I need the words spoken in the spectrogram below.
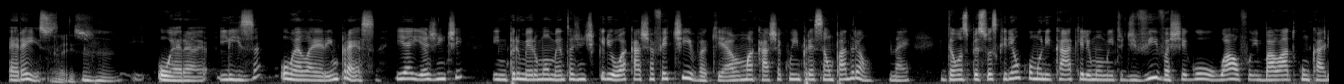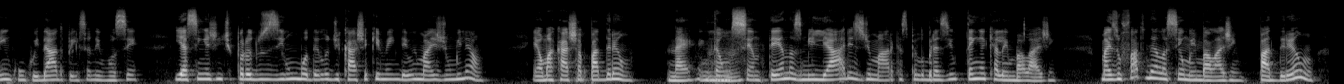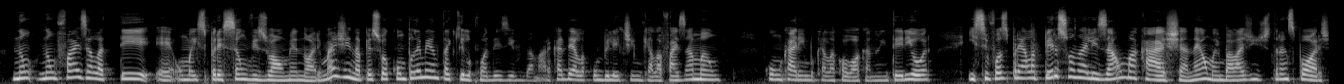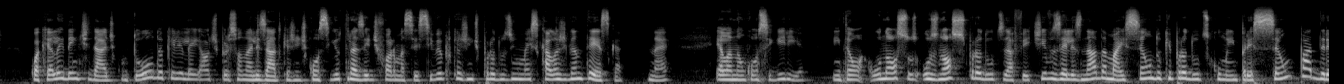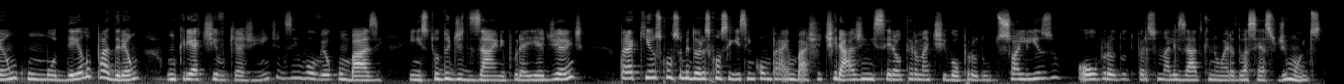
Era isso. Era isso. Uhum. Ou era lisa, ou ela era impressa. E aí a gente, em primeiro momento, a gente criou a caixa afetiva, que é uma caixa com impressão padrão, né? Então as pessoas queriam comunicar aquele momento de viva, chegou, uau, foi embalado com carinho, com cuidado, pensando em você. E assim a gente produziu um modelo de caixa que vendeu em mais de um milhão. É uma caixa padrão, né? Então, uhum. centenas, milhares de marcas pelo Brasil têm aquela embalagem. Mas o fato dela ser uma embalagem padrão não, não faz ela ter é, uma expressão visual menor. Imagina, a pessoa complementa aquilo com o adesivo da marca dela, com o bilhetinho que ela faz à mão, com o carimbo que ela coloca no interior. E se fosse para ela personalizar uma caixa, né, uma embalagem de transporte, com aquela identidade, com todo aquele layout personalizado que a gente conseguiu trazer de forma acessível, porque a gente produz em uma escala gigantesca, né? Ela não conseguiria. Então, nosso, os nossos produtos afetivos, eles nada mais são do que produtos com uma impressão padrão, com um modelo padrão, um criativo que a gente desenvolveu com base em estudo de design por aí adiante, para que os consumidores conseguissem comprar em baixa tiragem e ser alternativo ao produto só liso ou produto personalizado que não era do acesso de muitos.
